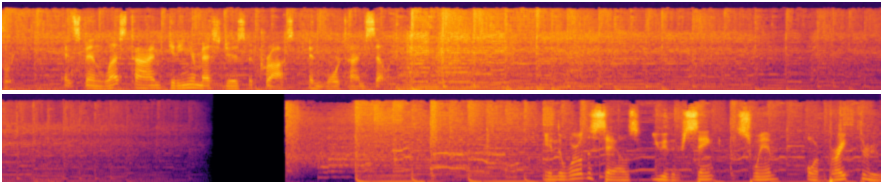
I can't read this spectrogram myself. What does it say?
free and spend less time getting your messages across and more time selling. In the world of sales, you either sink, swim, or break through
